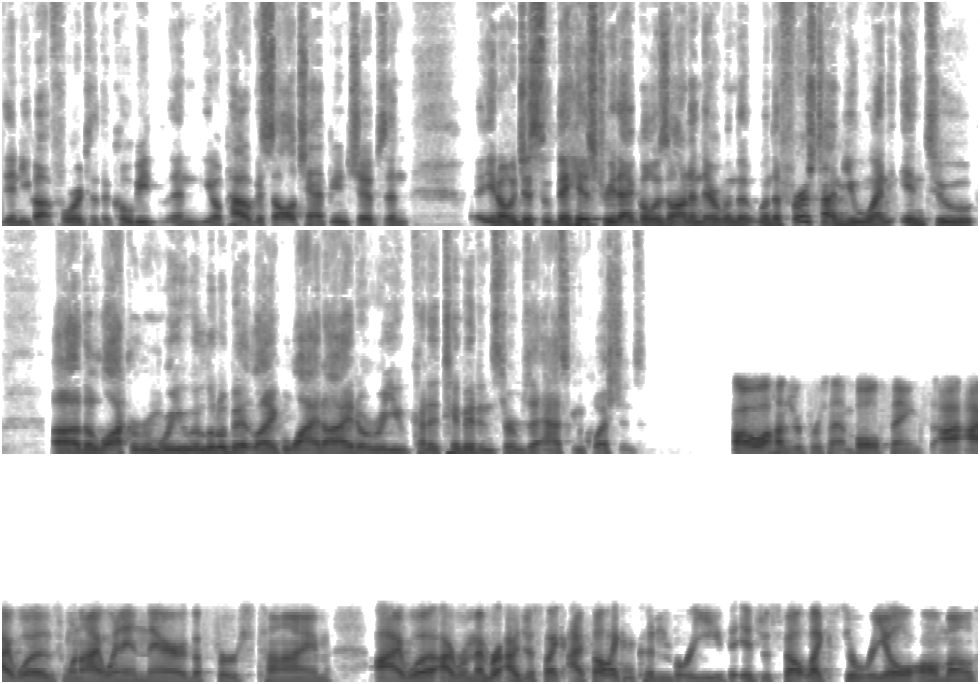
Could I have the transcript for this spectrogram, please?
then you got forward to the Kobe and you know Pau Gasol championships, and you know just the history that goes on in there. When the when the first time you went into uh, the locker room, were you a little bit like wide eyed, or were you kind of timid in terms of asking questions? Oh, 100%. Both things. I, I was, when I went in there the first time, I was I remember I just like I felt like I couldn't breathe. It just felt like surreal almost,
